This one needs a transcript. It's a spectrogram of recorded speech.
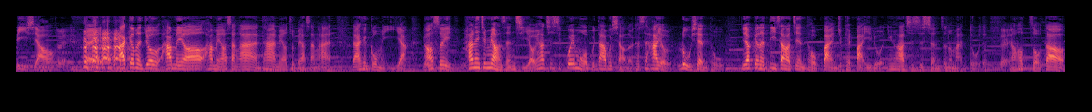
碧霄。对对，他根本就他没有他没有要上岸，他还没有准备要上岸。大家先跟我们一样，然后所以他那间庙很神奇哦，因为它其实规模不大不小的，可是它有路线图，你要跟着地上的箭头拜，你就可以拜一轮，因为它其实神真的蛮多的。对，然后走到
